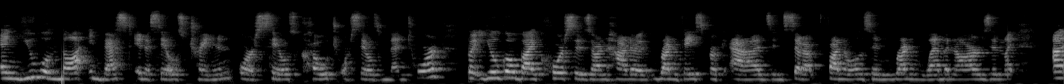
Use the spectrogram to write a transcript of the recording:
and you will not invest in a sales training or a sales coach or sales mentor, but you'll go buy courses on how to run Facebook ads and set up funnels and run webinars and like uh,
